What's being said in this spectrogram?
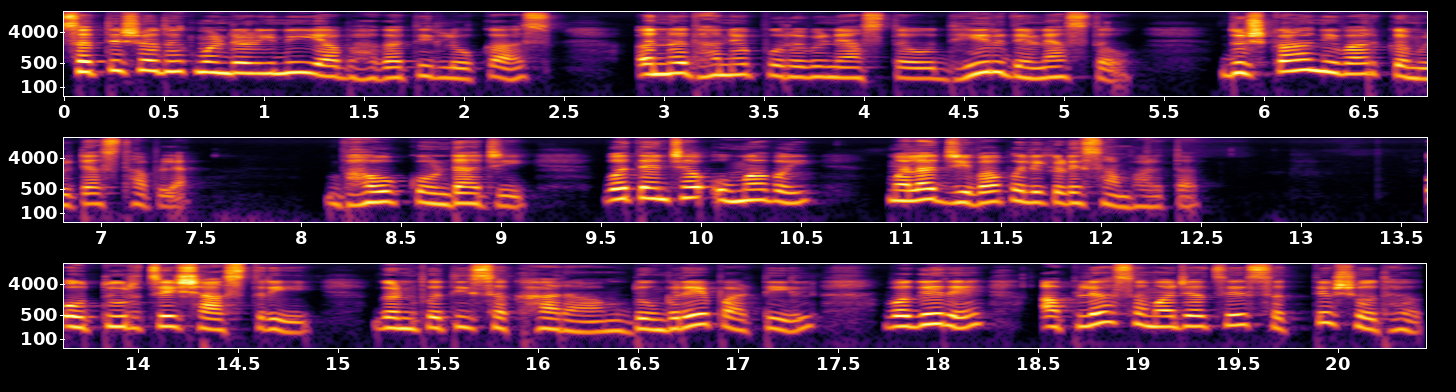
सत्यशोधक मंडळींनी या भागातील लोकास अन्नधान्य पुरविण्यास्तव धीर देण्यास्तव दुष्काळ निवार कमिट्या स्थापल्या. भाऊ कोंडाजी व त्यांच्या उमाबाई मला जीवापलीकडे सांभाळतात. ओतूरचे शास्त्री गणपती सखाराम डुंबरे पाटील वगैरे आपल्या समाजाचे सत्यशोधक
